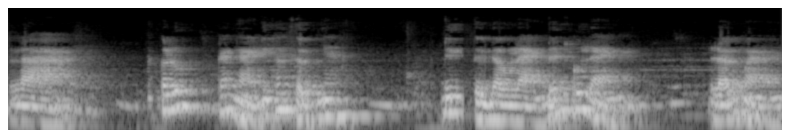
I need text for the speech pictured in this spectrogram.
là có lúc các ngài đi khất thực nha đi từ đầu làng đến cuối làng lỡ mà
